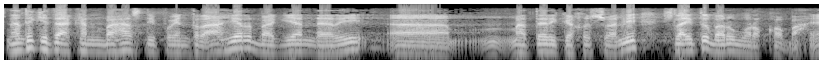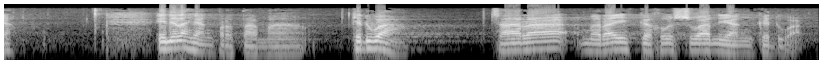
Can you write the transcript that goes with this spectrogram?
Nanti kita akan bahas di poin terakhir bagian dari uh, materi kekhusyuan ini. Setelah itu baru muraqabah ya. Inilah yang pertama. Kedua, cara meraih kekhusyuan yang kedua.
